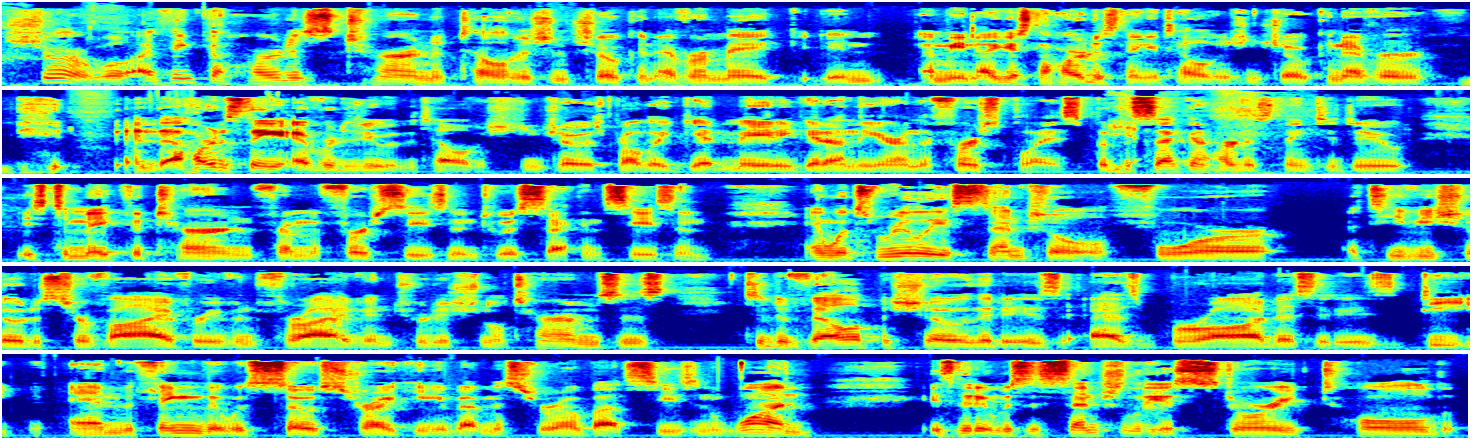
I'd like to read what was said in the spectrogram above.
Sure. Well, I think the hardest turn a television show can ever make in, I mean, I guess the hardest thing a television show can ever be, and the hardest thing ever to do with a television show is probably get made and get on the air in the first place. But the second hardest thing to do is to make the turn from a first season into a second season. And what's really essential for a TV show to survive or even thrive in traditional terms is to develop a show that is as broad as it is deep. And the thing that was so striking about Mr. Robot season one is that it was essentially a story told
